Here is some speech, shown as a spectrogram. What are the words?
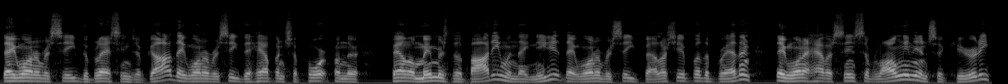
they want to receive the blessings of God. They want to receive the help and support from their fellow members of the body when they need it. They want to receive fellowship of the brethren. They want to have a sense of longing and security.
